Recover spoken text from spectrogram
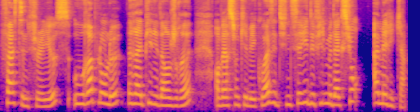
Fast and Furious, ou rappelons-le, Rapide et Dangereux, en version québécoise, est une série de films d'action américains.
